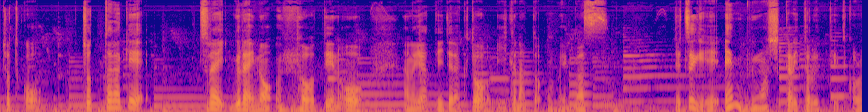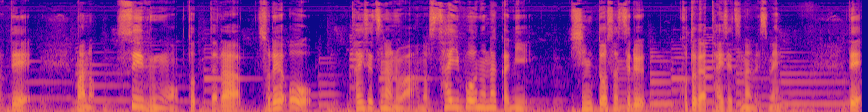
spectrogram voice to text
ちょっとこうちょっとだけ辛いぐらいの 運動っていうのをあのやっていただくといいかなと思います。で次塩分をしっかりとるっていうところで、まあ、の水分を取ったらそれを大切なのはあの細胞の中に浸透させることが大切なんですね。で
